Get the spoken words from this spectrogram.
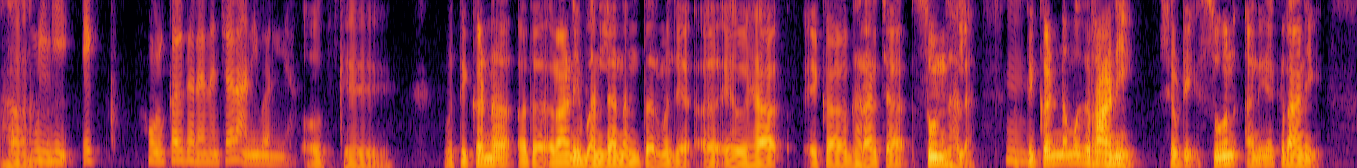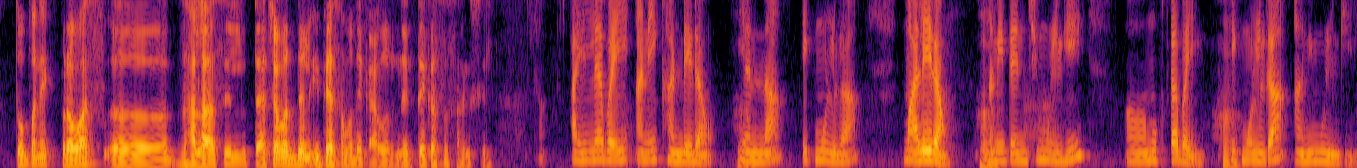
मुलगी एक होळकर घराण्याच्या राणी बनल्या. ओके. मग तिकडनं आता राणी बनल्यानंतर म्हणजे अ, ह्या एका घराच्या सून झाल्या मग हम्म. तिकडनं मग राणी शेवटी सून आणि एक राणी तो पण एक प्रवास अ, झाला असेल त्याच्याबद्दल इतिहासामध्ये काय वर्णन आहे ते कसं सांगशील अहिल्याबाई आणि खंडेराव. यांना एक मुलगा मालेराव हा. आणि त्यांची मुलगी अं, मुक्ताबाई हा. एक मुलगा आणि मुलगी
